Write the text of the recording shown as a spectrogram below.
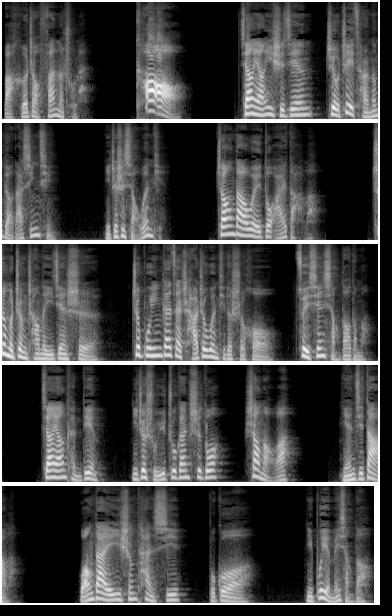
把合照翻了出来。靠！江阳一时间只有这词儿能表达心情。你这是小问题，张大卫都挨打了。这么正常的一件事，这不应该在查这问题的时候最先想到的吗？江阳肯定，你这属于猪肝吃多上脑了，年纪大了。王大爷一声叹息。不过，你不也没想到？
